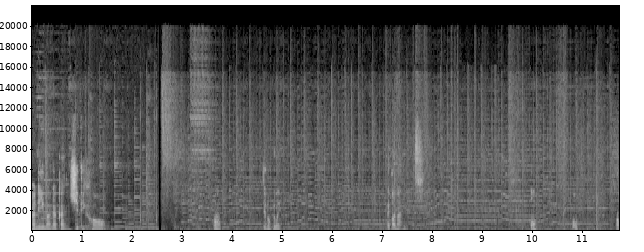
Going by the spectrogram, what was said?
อันนี้มาแล้วกันคิติคอล ปั๊บเจะนกด้วยไปตอนนั้นโอ้โอ้โอ้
